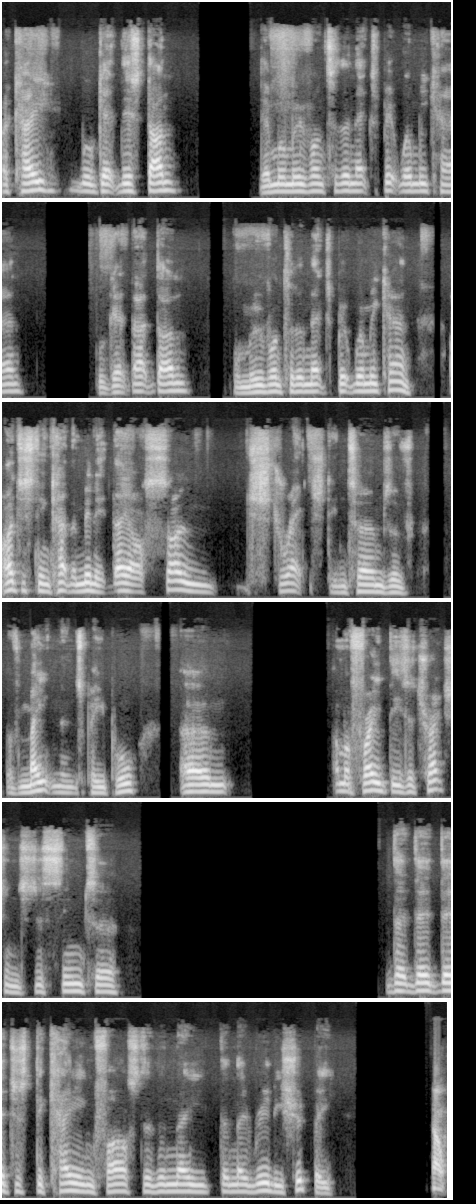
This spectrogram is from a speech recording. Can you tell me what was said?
Okay, we'll get this done. Then we'll move on to the next bit when we can. We'll get that done. We'll move on to the next bit when we can. I just think at the minute they are so stretched in terms of of maintenance people. Um, I'm afraid these attractions just seem to they're, they're they're just decaying faster than they than they really should be. No,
